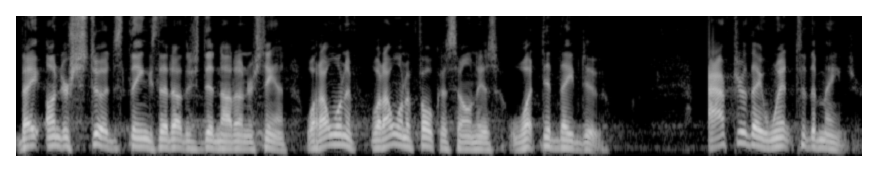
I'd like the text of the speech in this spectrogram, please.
They understood things that others did not understand. What I want to, what I want to focus on is what did they do? After they went to the manger,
